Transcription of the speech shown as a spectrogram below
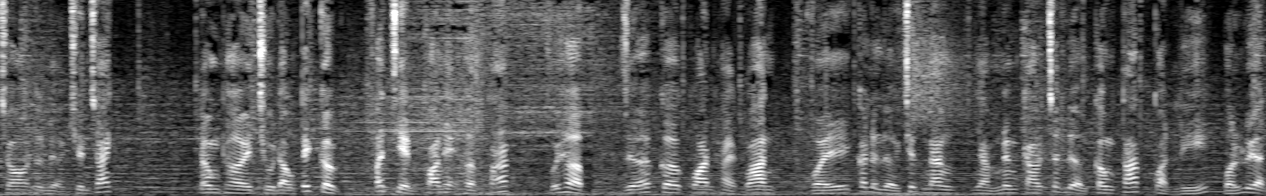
cho lực lượng chuyên trách. Đồng thời chủ động tích cực phát triển quan hệ hợp tác, phối hợp giữa cơ quan hải quan với các lực lượng chức năng nhằm nâng cao chất lượng công tác quản lý, huấn luyện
